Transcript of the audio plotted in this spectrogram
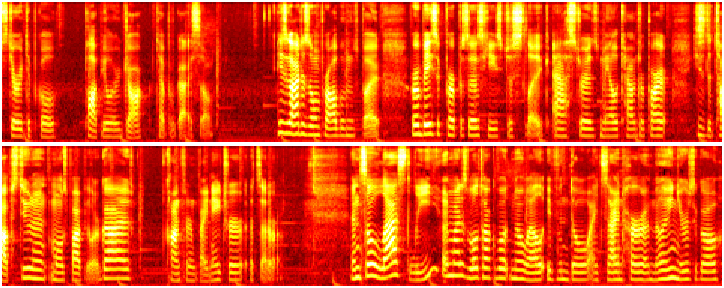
stereotypical popular jock type of guy, so he's got his own problems, but for basic purposes, he's just like Astrid's male counterpart. He's the top student, most popular guy, confident by nature, etc. And so, lastly, I might as well talk about Noelle, even though I designed her a million years ago.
